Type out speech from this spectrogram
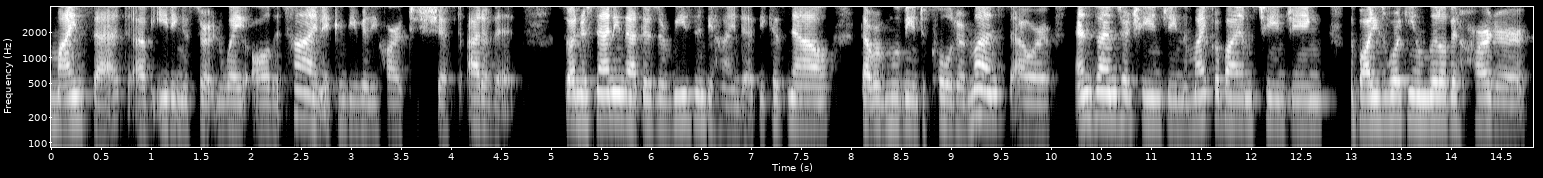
mindset of eating a certain way all the time, it can be really hard to shift out of it. So understanding that there's a reason behind it, because now that we're moving into colder months, our enzymes are changing, the microbiome's changing, the body's working a little bit harder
